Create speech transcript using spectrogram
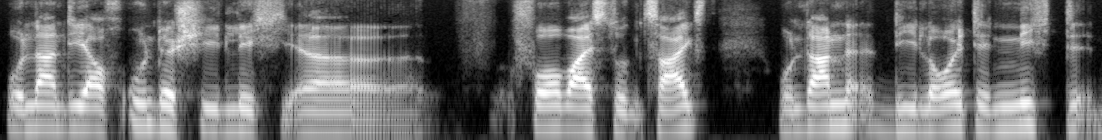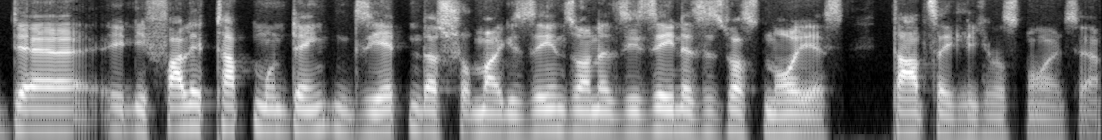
und dann die auch unterschiedlich äh, vorweist und zeigst. Und dann die Leute nicht der, in die Falle tappen und denken, sie hätten das schon mal gesehen, sondern sie sehen, es ist was Neues. Tatsächlich was Neues, ja.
